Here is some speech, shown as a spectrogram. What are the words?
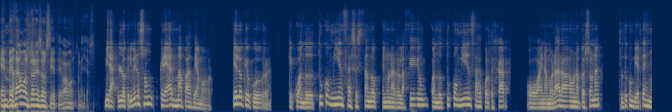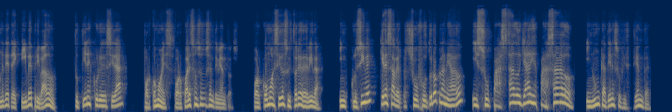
empezamos con esos siete. Vamos con ellos. Mira, lo primero son crear mapas de amor. ¿Qué es lo que ocurre? Que cuando tú comienzas estando en una relación, cuando tú comienzas a cortejar o a enamorar a una persona, tú te conviertes en un detective privado. Tú tienes curiosidad por cómo es, por cuáles son sus sentimientos, por cómo ha sido su historia de vida. Inclusive quieres saber su futuro planeado y su pasado ya es pasado y nunca tiene suficiente.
